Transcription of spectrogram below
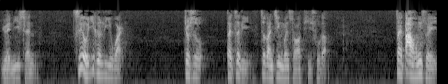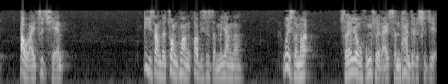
远离神。只有一个例外，就是。在这里，这段经文所要提出的，在大洪水到来之前，地上的状况到底是怎么样呢？为什么神用洪水来审判这个世界？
